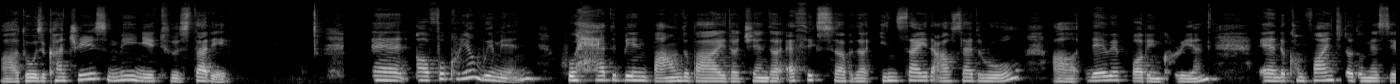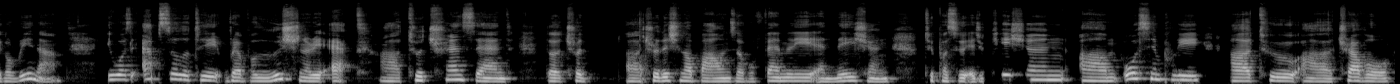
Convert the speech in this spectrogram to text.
uh, those countries, mainly to study. And uh, for Korean women who had been bound by the gender ethics of the inside outside rule, uh, 내외법 in Korean, and confined to the domestic arena, it was absolutely revolutionary act uh, to transcend the tra- uh, traditional bounds of family and nation to pursue education um, or simply uh, to uh, travel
